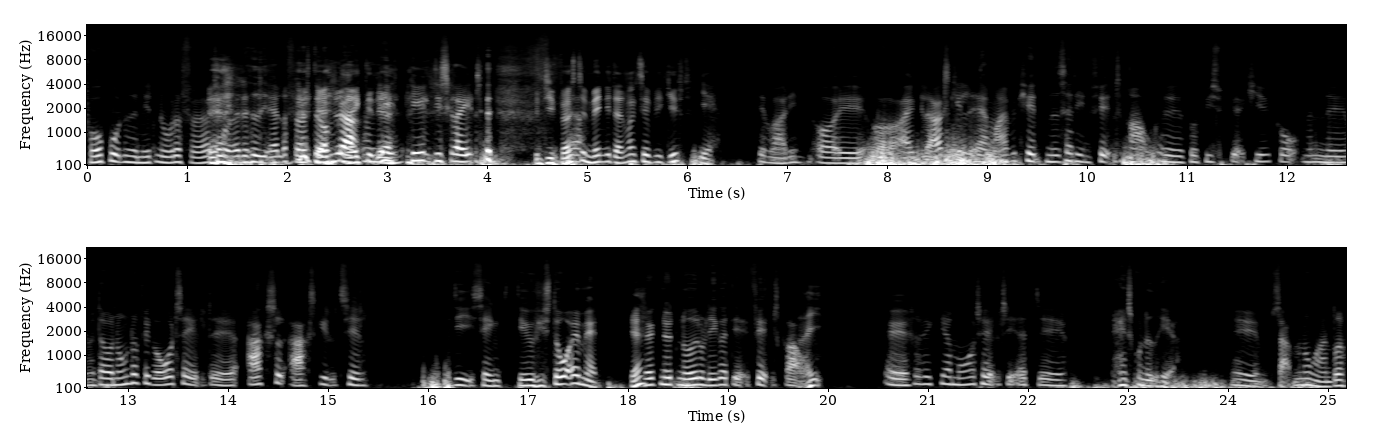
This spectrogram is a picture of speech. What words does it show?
Forbundet af 1948, Ja. tror jeg, det hed i allerførste Ja, omgang. rigtigt, ja. helt, helt diskret. Men de første ja. mænd i Danmark til at blive gift. Det var de. Og, øh, og Ejkel Akskild er meget bekendt nedsat i en fælles grav øh, på Bispebjerg Kirkegård. Men, øh, men der var nogen, der fik overtalt øh, Axel Akskild til, fordi de tænkte, det er jo historiemand. Ja. Det kan ikke nytte noget, du ligger der i fælles grav. Nej, Øh, så fik de ham overtalt til, at øh, han skulle ned her. Øh, sammen med nogle andre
